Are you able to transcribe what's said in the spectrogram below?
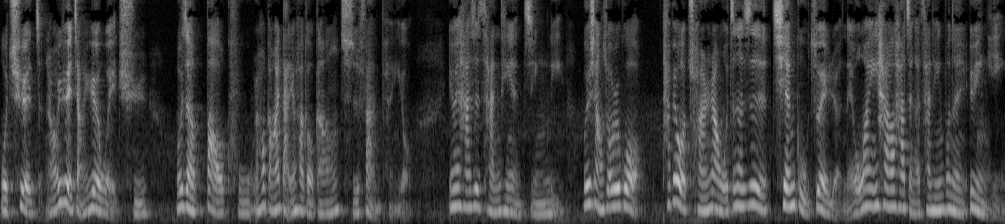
我确诊，然后越讲越委屈。我就整个爆哭，然后赶快打电话给我刚刚吃饭的朋友，因为他是餐厅的经理，我就想说，如果他被我传染，我真的是千古罪人哎！我万一害到他整个餐厅不能运营，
